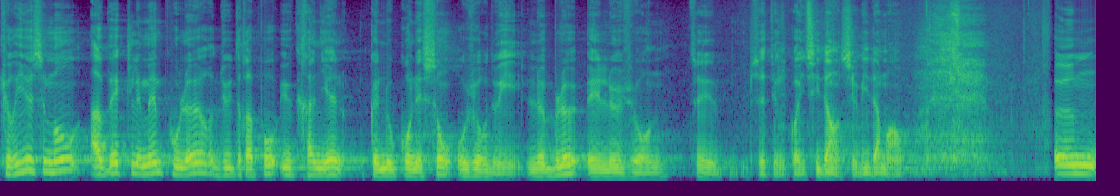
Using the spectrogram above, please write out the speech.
curieusement avec les mêmes couleurs du drapeau ukrainien que nous connaissons aujourd'hui, le bleu et le jaune. C'est une coïncidence, évidemment. Euh,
